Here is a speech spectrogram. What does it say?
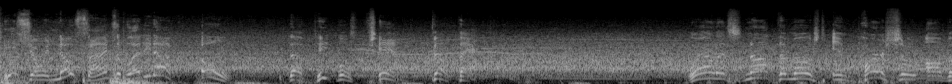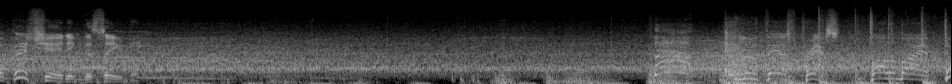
He's showing no signs of letting up. Oh, the people's champ felt that. Well, it's not the most impartial of officiating this evening. Ah! A Lou Thesz press, followed by a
